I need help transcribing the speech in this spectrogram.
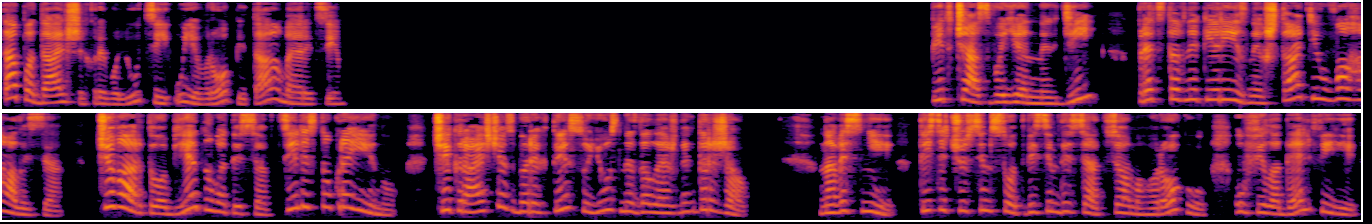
та подальших революцій у Європі та Америці. Під час воєнних дій представники різних штатів вагалися, чи варто об'єднуватися в цілісну країну, чи краще зберегти союз незалежних держав. Навесні 1787 року у Філадельфії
